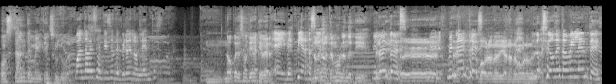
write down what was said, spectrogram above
constantemente en su lugar. ¿Cuántas veces a ti se te pierden los lentes? Mm, No, pero eso no tiene nada que ver. ¡Ey, despierta! No, sí. no, estamos hablando de ti. Mis Espérate. lentes. Eh, Mi- mis eh, lentes. Estamos hablando de Diana, estamos hablando de No Diana. sé dónde están mis lentes.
